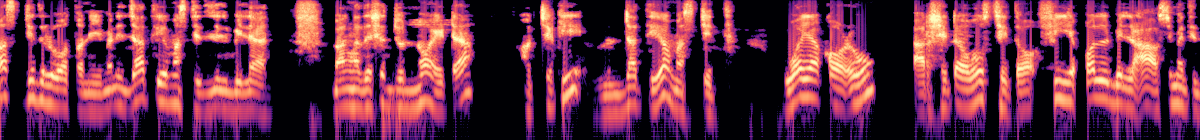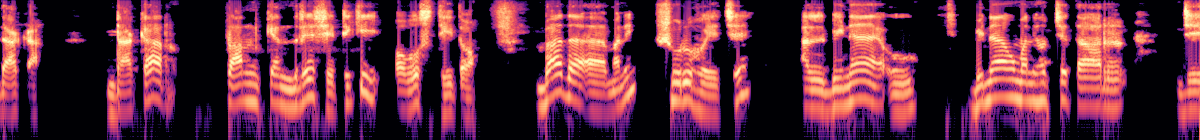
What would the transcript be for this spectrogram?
মসজিদুল ওয়াতনি মানে জাতীয় মসজিদ লিল বিলাদ। বাংলাদেশের জন্য এটা হচ্ছে কি? জাতীয় মসজিদ। ওয়ায়াকউ, আর সেটা অবস্থিত ফি কলবিল আসিমাতি ঢাকা। ঢাকার প্রাণ কেন্দ্রে সেটি অবস্থিত। বাদা মানে শুরু হয়েছে। আল বিনাউ বিনাউ মানে হচ্ছে তার যে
